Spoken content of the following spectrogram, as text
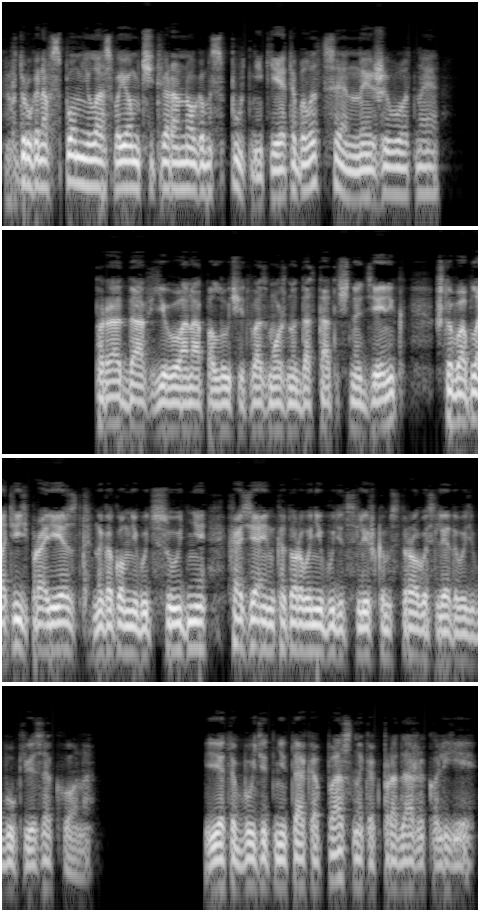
Вдруг она вспомнила о своем четвероногом спутнике. Это было ценное животное. Продав его, она получит, возможно, достаточно денег, чтобы оплатить проезд на каком-нибудь судне, хозяин которого не будет слишком строго следовать букве закона. И это будет не так опасно, как продажа колье.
